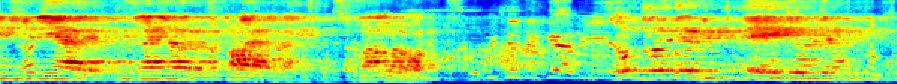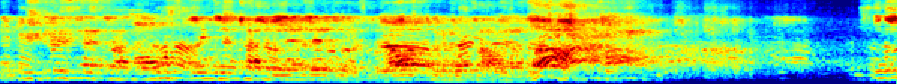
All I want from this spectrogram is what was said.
ইঞ্জিনিয়ারের ডিজাইনারের সহায়তা নিয়েছে সুবহানাল্লাহ বলেন। কোন ভিত্তিতে এই দলিলের ভিত্তিতে বিষ্ণু ইসলাম অমুসলিমদের সাথে লেনদেন করেছে। আওয়াজ করে বলতে হবে আল্লাহু শুধু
